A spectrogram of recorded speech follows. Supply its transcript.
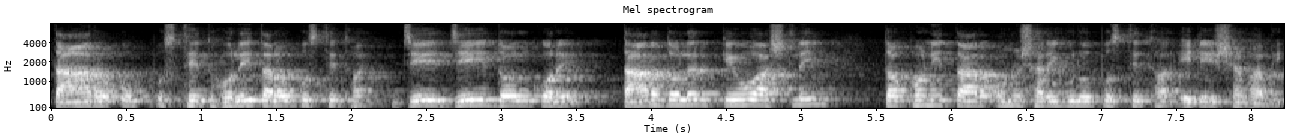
তার উপস্থিত হলেই তারা উপস্থিত হয়। যে যে দল করে, তার দলের কেউ আসলেই তখনই তার অনুসারীগুলো উপস্থিত হয়, এটাই স্বাভাবিক।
